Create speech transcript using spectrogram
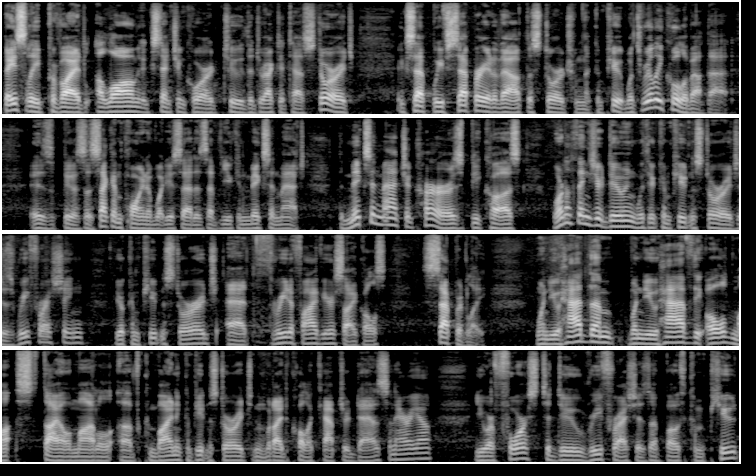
basically provide a long extension cord to the direct-attached storage, except we've separated out the storage from the compute. What's really cool about that is because the second point of what you said is that you can mix and match. The mix and match occurs because one of the things you're doing with your compute and storage is refreshing your compute and storage at three to five year cycles separately. When you had them, when you have the old mo style model of combining compute and storage in what I'd call a captured DAS scenario, you are forced to do refreshes of both compute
